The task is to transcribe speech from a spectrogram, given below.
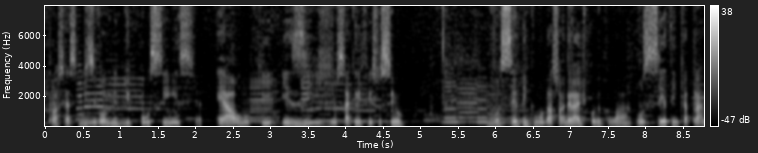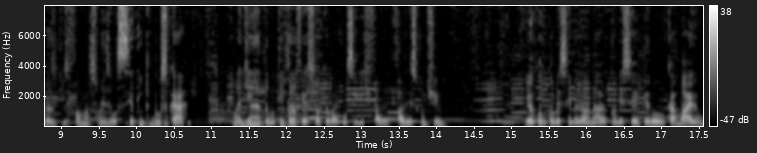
o processo de desenvolvimento de consciência é algo que exige um sacrifício seu. Você tem que mudar sua grade curricular, você tem que ir atrás das informações, você tem que buscar. Não adianta, não tem professor que vai conseguir fazer isso contigo. Eu, quando comecei minha jornada, comecei pelo Kabbalah,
